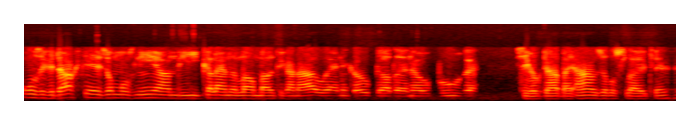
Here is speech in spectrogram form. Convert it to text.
onze gedachte is om ons niet aan die kalenderlandbouw te gaan houden. En ik hoop dat een hoop boeren zich ook daarbij aan zullen sluiten.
